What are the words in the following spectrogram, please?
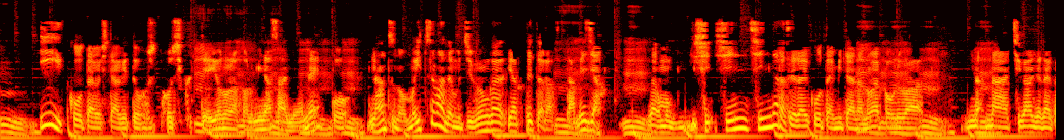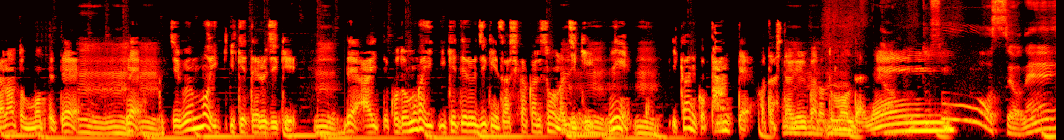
うん。いい交代をしてあげてほしくうん。て、世の中の皆さんにはね。うん、こうなんつうの、もういつまでも自分がやってたらダメじゃん。うん。なんかもう、し死ん死んだら世代交代みたいなのはやっぱ俺はう、ん。な、うん。な、違うんじゃないかなと思ってて。ね、自分もいいけてる時期、うん。で、相手、子供がいいけてる時期に差し掛かりそうな時期にいかにこうパンって渡してあげるかだと思うんだよね。そうっすよね。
